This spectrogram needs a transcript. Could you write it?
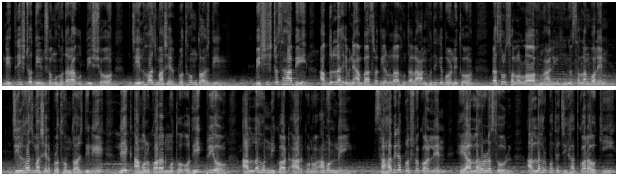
নির্দিষ্ট দিনসমূহ দ্বারা উদ্দেশ্য জিলহজ মাসের প্রথম দশ দিন। বিশিষ্ট সাহাবি আবদুল্লাহ ইবনে আব্বাস রাদিয়াল্লাহু তাআলা আনহু থেকে বর্ণিত রাসূল সাল্লাল্লাহু আলাইহি ওয়াসাল্লাম বলেন, জিলহজ মাসের প্রথম দশ দিনে নেক আমল করার মতো অধিক প্রিয় আল্লাহর নিকট আর কোনো আমল নেই। সাহাবিরা প্রশ্ন করলেন, হে আল্লাহর রাসূল, আল্লাহর পথে জিহাদ করাও কি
